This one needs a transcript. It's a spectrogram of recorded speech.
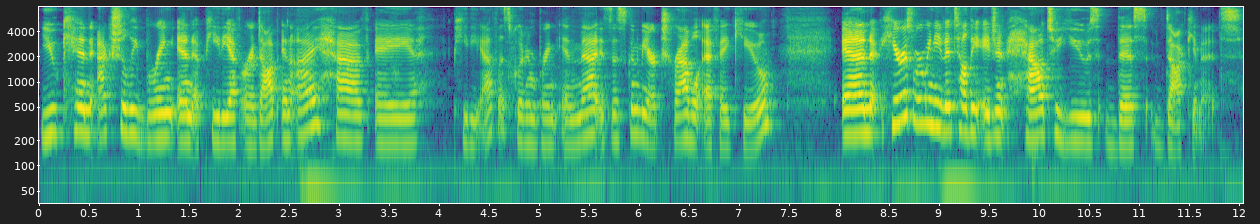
you can actually bring in a PDF or a DOP, and I have a PDF. Let's go ahead and bring in that. Is this gonna be our travel FAQ. And here's where we need to tell the agent how to use this document.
